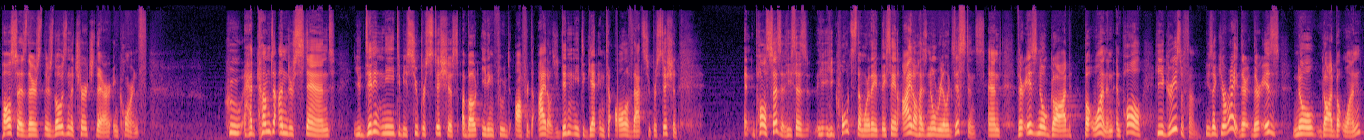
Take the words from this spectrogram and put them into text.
Paul says there's, there's those in the church there in Corinth who had come to understand you didn't need to be superstitious about eating food offered to idols. You didn't need to get into all of that superstition. And Paul says it. He says, he, he quotes them where they, they say an idol has no real existence and there is no God but one. And, and Paul, he agrees with them. He's like, You're right. There, there is no God but one.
